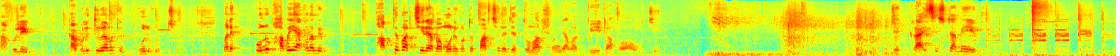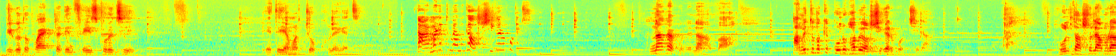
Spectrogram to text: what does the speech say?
কাকুলি কাকুলি তুমি আমাকে ভুল বুঝছ। মানে কোনোভাবেই এখন আমি ভাবতে পারছি না বা মনে করতে পারছি না যে তোমার সঙ্গে আমার বিয়েটা হওয়া উচিত। যে ক্রাইসিসটা আমি বিগত কয়েকটা দিন ফেস করেছি এতেই আমার চোখ খুলে গেছে। তার মানে তুমি আমাকে অস্বীকার করছ? না কাকুলি না বা আমি তোমাকে কোনোভাবে অস্বীকার করছি না। ভুল তো আসলে আমরা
